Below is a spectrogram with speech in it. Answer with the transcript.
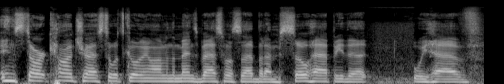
in stark contrast to what's going on on the men's basketball side. But I'm so happy that we have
